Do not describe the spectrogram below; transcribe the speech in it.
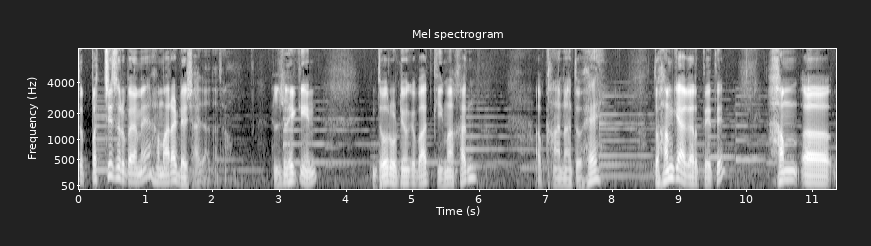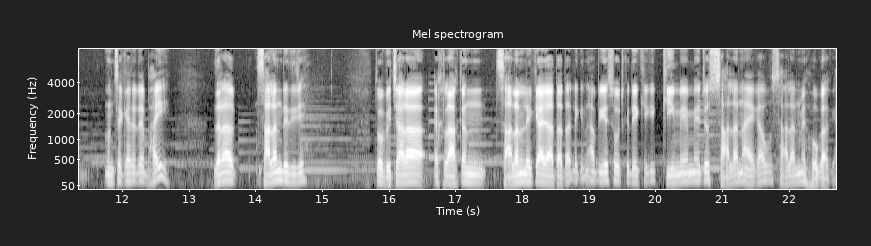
तो पच्चीस रुपये में हमारा डिश आ जाता था। लेकिन दो रोटियों के बाद कीमा खत्म अब खाना तो है। तो हम क्या करते थे? हम अ, उनसे कहते थे भाई ज़रा सालन दे दीजिए। तो बेचारा अखलाकन सालन लेके आ जाता था, लेकिन आप ये सोच के देखिए कि कीमे में जो सालन आएगा, वो सालन में होगा क्या?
